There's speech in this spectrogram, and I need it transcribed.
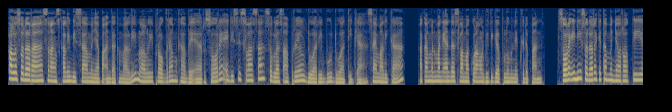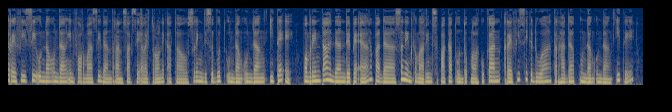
Halo saudara, senang sekali bisa menyapa Anda kembali melalui program KBR Sore edisi Selasa 11 April 2023. Saya Malika, akan menemani Anda selama kurang lebih 30 menit ke depan. Sore ini, saudara kita menyoroti revisi Undang-Undang Informasi dan Transaksi Elektronik atau sering disebut Undang-Undang ITE. Pemerintah dan DPR pada Senin kemarin sepakat untuk melakukan revisi kedua terhadap Undang-Undang ITE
